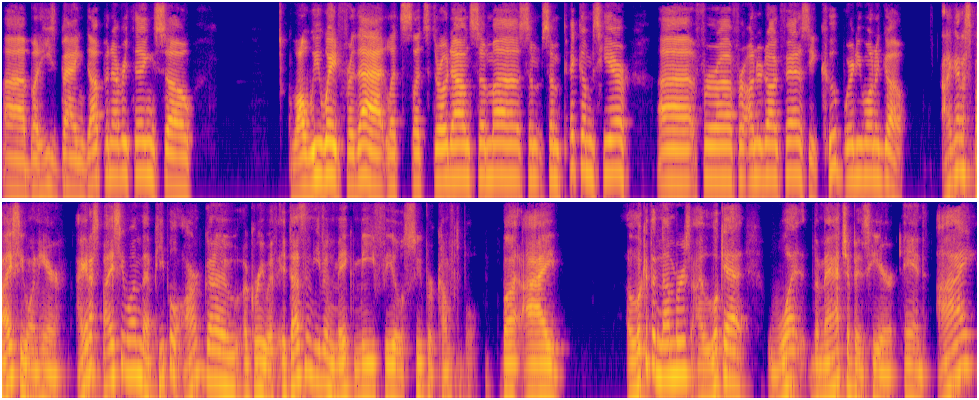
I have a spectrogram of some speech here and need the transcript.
uh, but he's banged up and everything. So while we wait for that, let's let's throw down some uh, some some pickums here uh, for uh, for underdog fantasy. Coop, where do you want to go? I got a spicy one here. I got a spicy one that people aren't going to agree with. It doesn't even make me feel super comfortable, but I look at the numbers. I look at what the matchup is here, and I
